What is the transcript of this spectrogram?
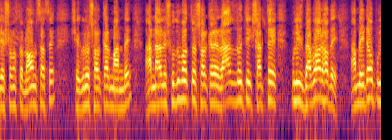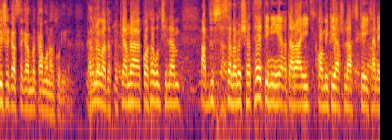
যে সমস্ত নর্মস আছে সেগুলো সরকার মানবে। আর না হলে শুধুমাত্র সরকারের রাজনৈতিক স্বার্থে পুলিশ ব্যবহার হবে আমরা এটাও পুলিশের কাছ থেকে আমরা কামনা করি না। ধন্যবাদ আপনাকে। আমরা কথা বলছিলাম আব্দুল সালামের সাথে তিনি, তারা এই কমিটি আসলে আজকে এখানে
